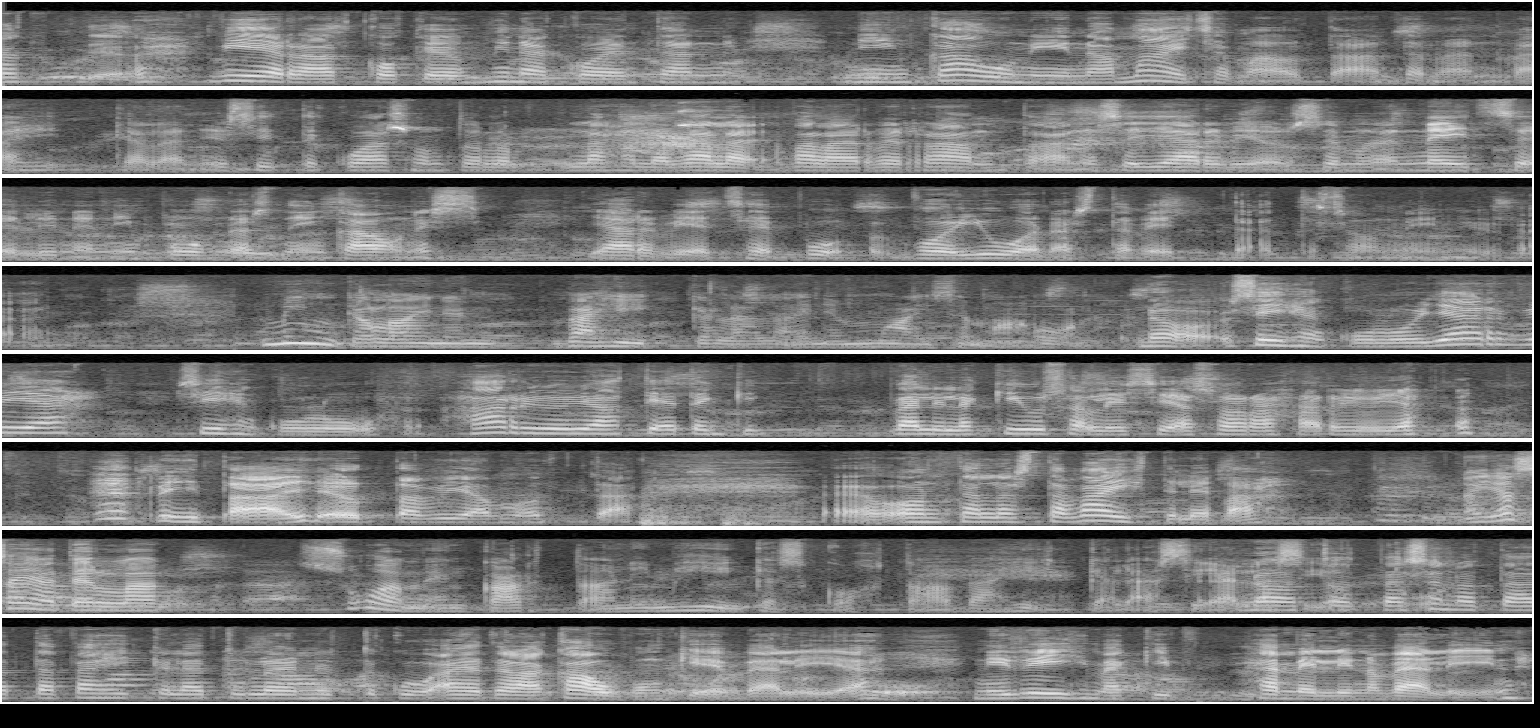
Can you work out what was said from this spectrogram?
vieraat kokee, minä koen tämän niin kauniina maisemaltaan tämän Vähikkälän. Ja sitten kun asun tuolla lähellä Valajärven rantaa, niin se järvi on semmoinen neitseellinen, niin puhdas, niin kaunis järvi, että se voi juoda sitä vettä, että se on niin hyvää. Minkälainen vähikkäläläinen maisema on? No siihen kuuluu järviä, siihen kuuluu harjuja, tietenkin välillä kiusallisia soraharjuja, riitaa aiheuttavia, mutta on tällaista vaihtelevaa. No jos ajatellaan Suomen karttaa, niin mihinkäs kohtaa Vähikkälä siellä No sijoittuu? tota, sanotaan, että Vähikkälä tulee nyt, kun ajatellaan kaupunkien väliä, niin Riihimäki Hämeenlinna väliin.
